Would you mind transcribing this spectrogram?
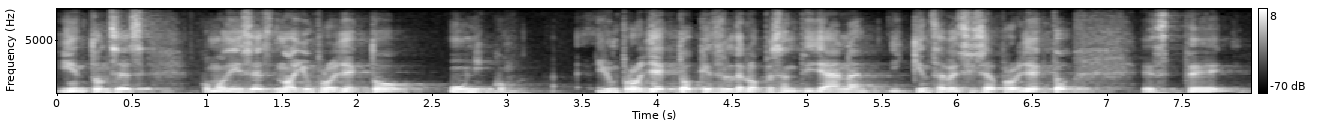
Y entonces, como dices, no hay un proyecto único. Hay un proyecto que es el de López Santillana, y quién sabe si sea proyecto, este,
